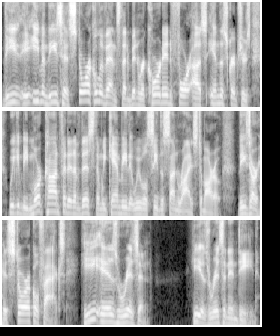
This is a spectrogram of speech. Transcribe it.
these, even these historical events that have been recorded for us in the scriptures, we can be more confident of this than we can be that we will see the sun rise tomorrow. These are historical facts. He is risen. He is risen indeed.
